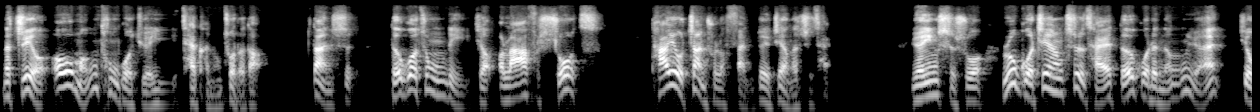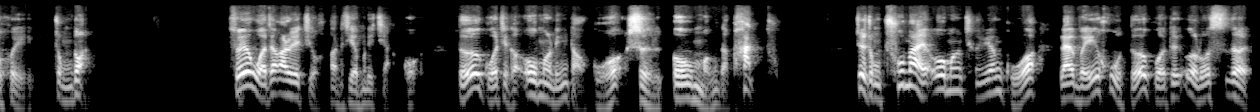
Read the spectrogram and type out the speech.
那只有欧盟通过决议才可能做得到。但是德国总理叫 Olaf Scholz，他又站出了反对这样的制裁，原因是说如果这样制裁，德国的能源就会中断。所以我在二月九号的节目里讲过，德国这个欧盟领导国是欧盟的叛徒。这种出卖欧盟成员国来维护德国对俄罗斯的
